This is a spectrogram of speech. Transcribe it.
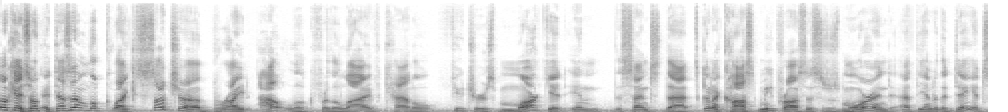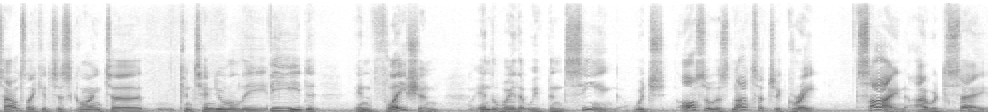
Okay, so it doesn't look like such a bright outlook for the live cattle futures market in the sense that it's going to cost meat processors more. And at the end of the day, it sounds like it's just going to continually feed inflation in the way that we've been seeing, which also is not such a great sign, I would say.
